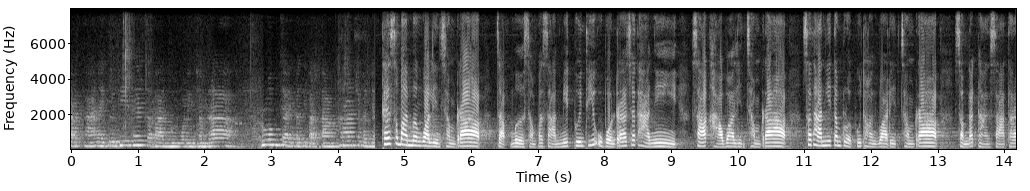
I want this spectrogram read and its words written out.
ร้านค้าในพื้นที่เทศบาลเมืองวรินชำราบร่วมใจปฏิบัติตามพระราชบัญญัติเทศบาลเมืองวาลินชำราบ จับมือสัมประสานมิตรพื้นที่อุบลราชธานี สาขาวาลินชำราบ สถานีตำรวจภูธรวาลินชำราบ สำนักงานสาธาร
